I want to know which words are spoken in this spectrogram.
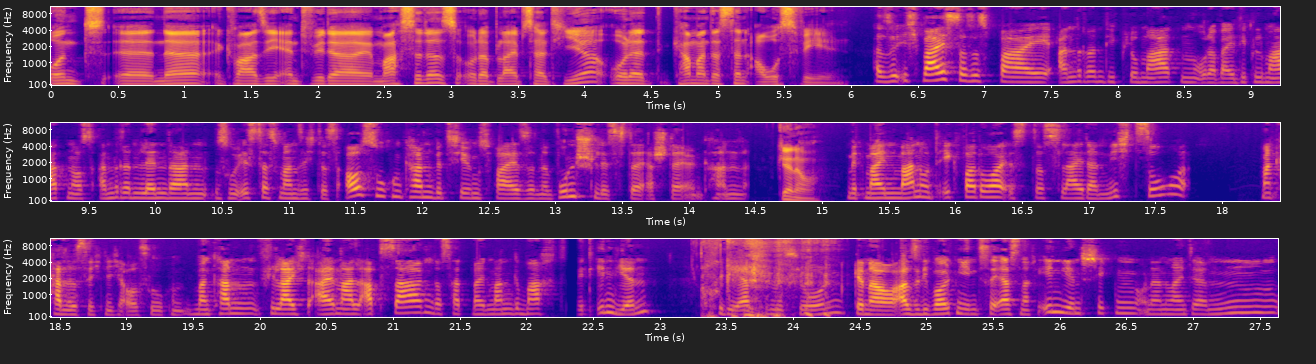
und äh, ne, quasi entweder machst du das oder bleibst halt hier oder kann man das dann auswählen? Also ich weiß, dass es bei anderen Diplomaten oder bei Diplomaten aus anderen Ländern so ist, dass man sich das aussuchen kann, beziehungsweise eine Wunschliste erstellen kann. Genau. Mit meinem Mann und Ecuador ist das leider nicht so. man kann es sich nicht aussuchen. Man kann vielleicht einmal absagen, das hat mein Mann gemacht mit Indien für die erste Mission. genau, also die wollten ihn zuerst nach Indien schicken und dann meinte er, hm,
